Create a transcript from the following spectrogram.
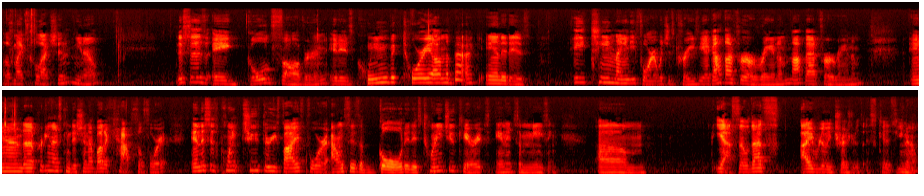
of my collection, you know. This is a gold sovereign. It is Queen Victoria on the back, and it is 1894, which is crazy. I got that for a random. Not bad for a random. And uh, pretty nice condition. I bought a capsule for it. And this is 0.2354 ounces of gold. It is 22 carats, and it's amazing. Um, yeah, so that's I really treasure this because, you know,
